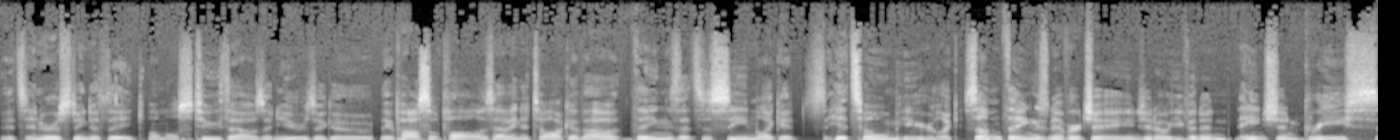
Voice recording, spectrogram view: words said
it's interesting to think almost 2000 years ago the apostle paul is having to talk about things that just seem like it hits home here. Like some things never change you know even in ancient greece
